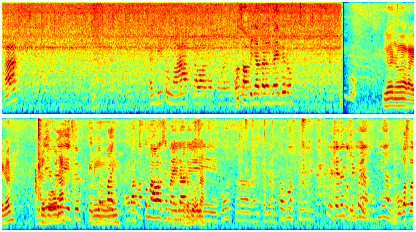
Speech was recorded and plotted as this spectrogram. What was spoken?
Ha? Andito nga, tatawagan tawagan. Kausapin yata ng driver, oh. Yan mga kaidol. Binubuo na. Ni Dapat tumawag si Maila Binubuo na. kay boss na ganito ganito. Boss, Eh, sa linggo, siyempre. yan, okay yan. Bukas pa,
